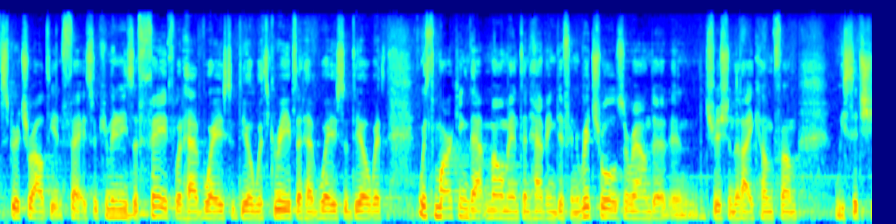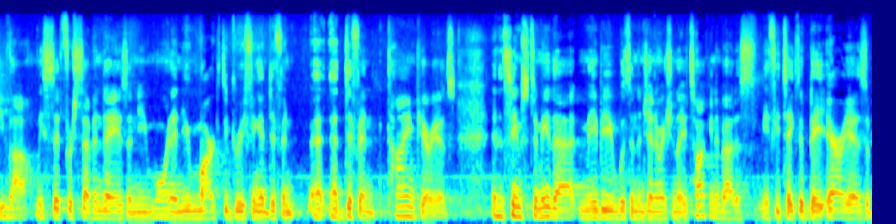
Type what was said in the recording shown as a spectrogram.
spirituality and faith. So communities of faith would have ways to deal with grief, that have ways to deal with, with marking that moment and having different rituals around it. In the tradition that I come from, we sit Shiva. We sit for seven days and you mourn and you mark the grieving at different, at, at different time periods. And it seems to me that maybe within the generation that you're talking about is if you take the Bay Area as a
